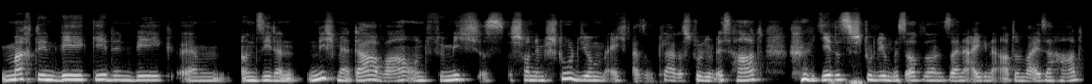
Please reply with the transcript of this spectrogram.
mach den Weg, geh den Weg ähm, und sie dann nicht mehr da war. Und für mich ist schon im Studium echt, also klar, das Studium ist hart, jedes Studium ist auf seine eigene Art und Weise hart.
